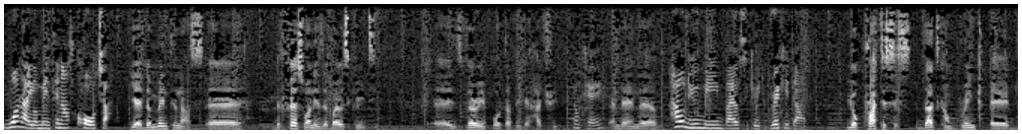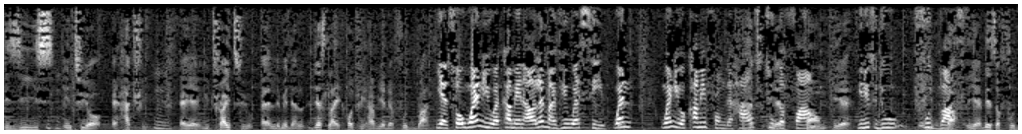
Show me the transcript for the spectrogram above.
what are your maintenance culture? Yeah, the maintenance. Uh, the first one is the biosecurity. Uh, it's very important in the hatchery. Okay, And then uh, how do you mean biosecurity? Break it down. Your practices that can bring uh, disease into your uh, hatchery. Uh, you try to uh, limit them, just like what we have here, the foot bath. Yeah, so when you were coming, I'll let my viewers see when when you're coming from the house to Yeah, the farm, farm, yeah. you need to do foot bath, Yeah, there's a foot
